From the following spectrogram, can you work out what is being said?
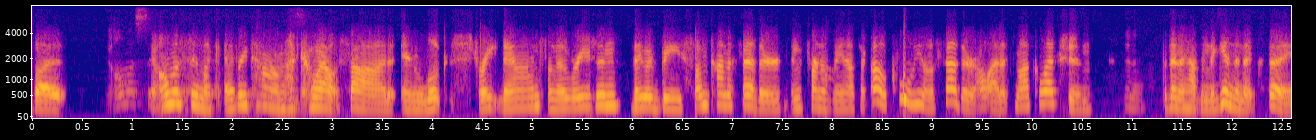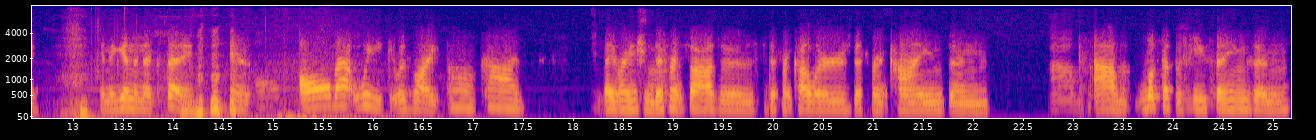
but it almost it almost seemed like every time I go outside and look straight down for no reason, there would be some kind of feather in front of me, and I was like, "Oh, cool, you know, a feather. I'll add it to my collection." But then it happened again the next day, and again the next day, and all that week it was like, "Oh God." They range from different sizes, different colors, different kinds, and um, I looked up a few things and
